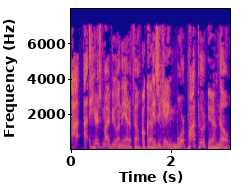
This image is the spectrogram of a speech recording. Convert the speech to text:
I, I, here's my view on the NFL. Okay. Is it getting more popular? Yeah. No.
